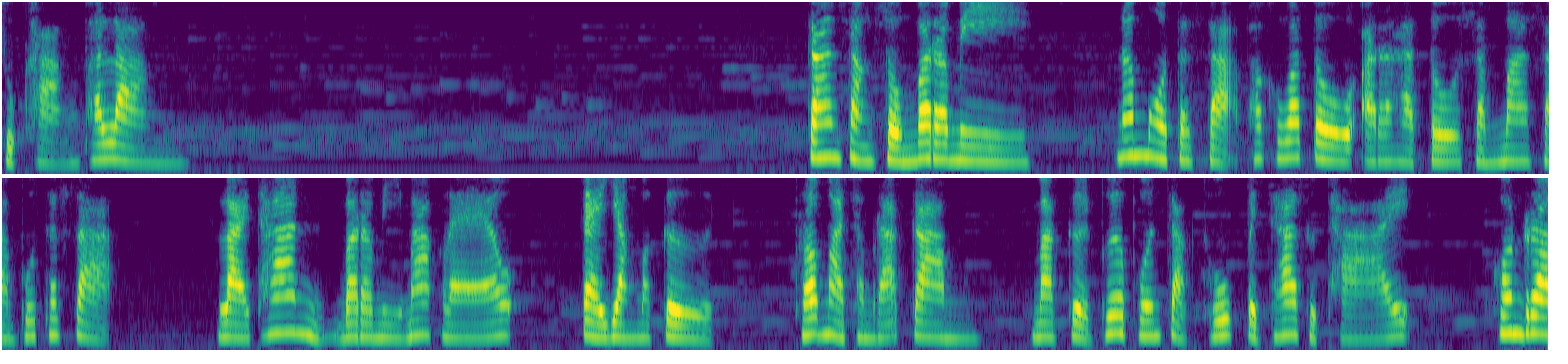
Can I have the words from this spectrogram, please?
สุขังพลัง การสั่งสมบารมีนโมตัสสะภะคะวะโต อะระหะโต สัมมาสัมพุทธัสสะ หลายท่านบารมีมากแล้ว แต่ยังมาเกิด เพราะมาชำระกรรม มาเกิดเพื่อพ้นจากทุกข์เป็นชาติสุดท้าย คนเรา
